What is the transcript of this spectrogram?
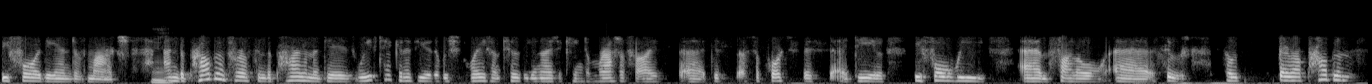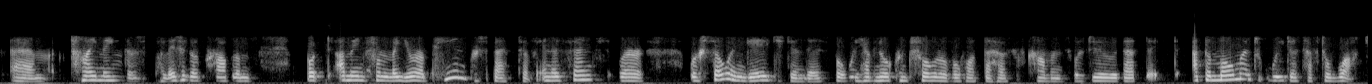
before the end of March. Mm. And the problem for us in the Parliament is we've taken a view that we should wait until the United Kingdom ratifies uh, this, uh, supports this uh, deal before we um, follow uh, suit. So there are problems, um, timing. There's political problems, but I mean, from a European perspective, in a sense, we're we're so engaged in this, but we have no control over what the House of Commons will do. That at the moment we just have to watch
